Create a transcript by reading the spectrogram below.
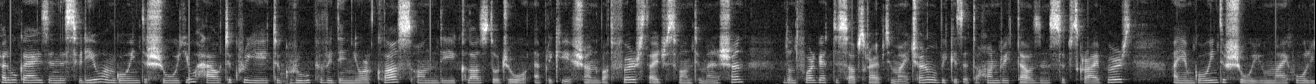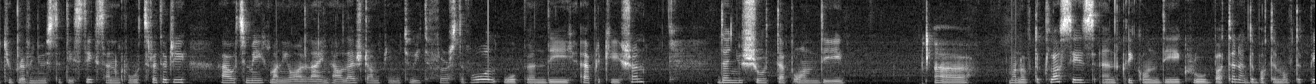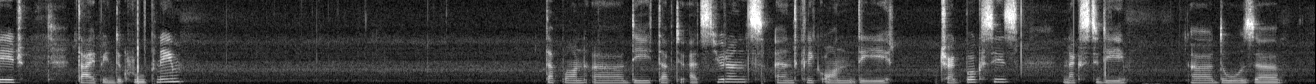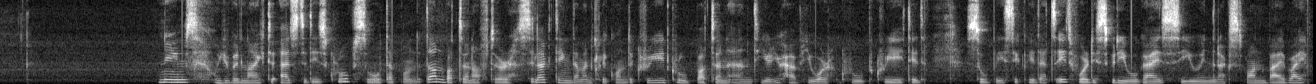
Hello guys, in this video I'm going to show you how to create a group within your class on the Class Dojo application. But first I just want to mention, don't forget to subscribe to my channel because at 100,000 subscribers I am going to show you my whole YouTube revenue statistics and growth strategy, how to make money online. Now let's jump into it. First of all, open the application. Then you should tap on the uh, one of the classes and click on the group button at the bottom of the page. Type in the group name. Tap on uh, the tab to add students and click on the check boxes next to the uh, those uh, names you would like to add to these groups. So tap on the done button after selecting them and click on the create group button and here you have your group created. So basically that's it for this video guys. See you in the next one. Bye bye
